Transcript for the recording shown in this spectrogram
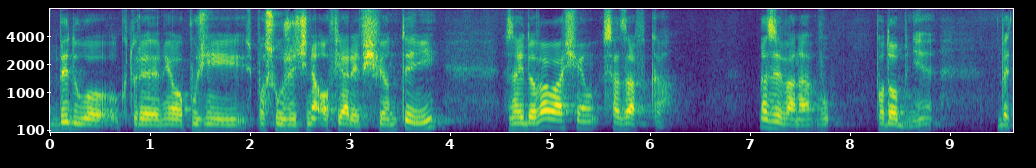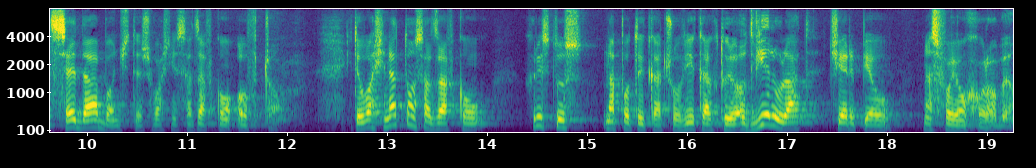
bydło, które miało później posłużyć na ofiary w świątyni, znajdowała się sadzawka, nazywana podobnie Betseda, bądź też właśnie sadzawką owczą. I to właśnie nad tą sadzawką Chrystus napotyka człowieka, który od wielu lat cierpiał na swoją chorobę.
